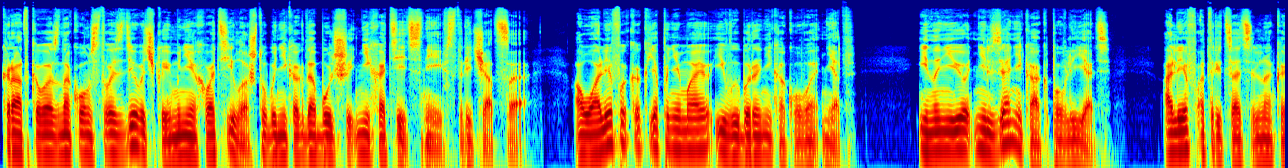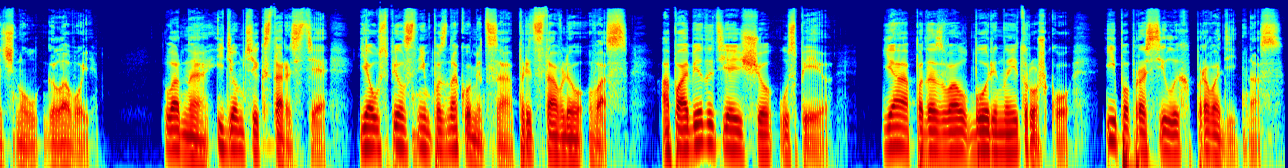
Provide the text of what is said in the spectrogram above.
Краткого знакомства с девочкой мне хватило, чтобы никогда больше не хотеть с ней встречаться. А у Алефа, как я понимаю, и выбора никакого нет. И на нее нельзя никак повлиять. Алеф отрицательно качнул головой. Ладно, идемте к старости. Я успел с ним познакомиться, представлю вас. А пообедать я еще успею. Я подозвал Борина и Трошку и попросил их проводить нас.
